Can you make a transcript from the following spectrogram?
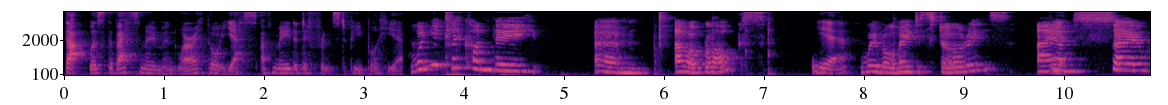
that was the best moment where I thought, yes, I've made a difference to people here? When you click on the um, our blogs, yeah, we're all made of stories. I yeah. am so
